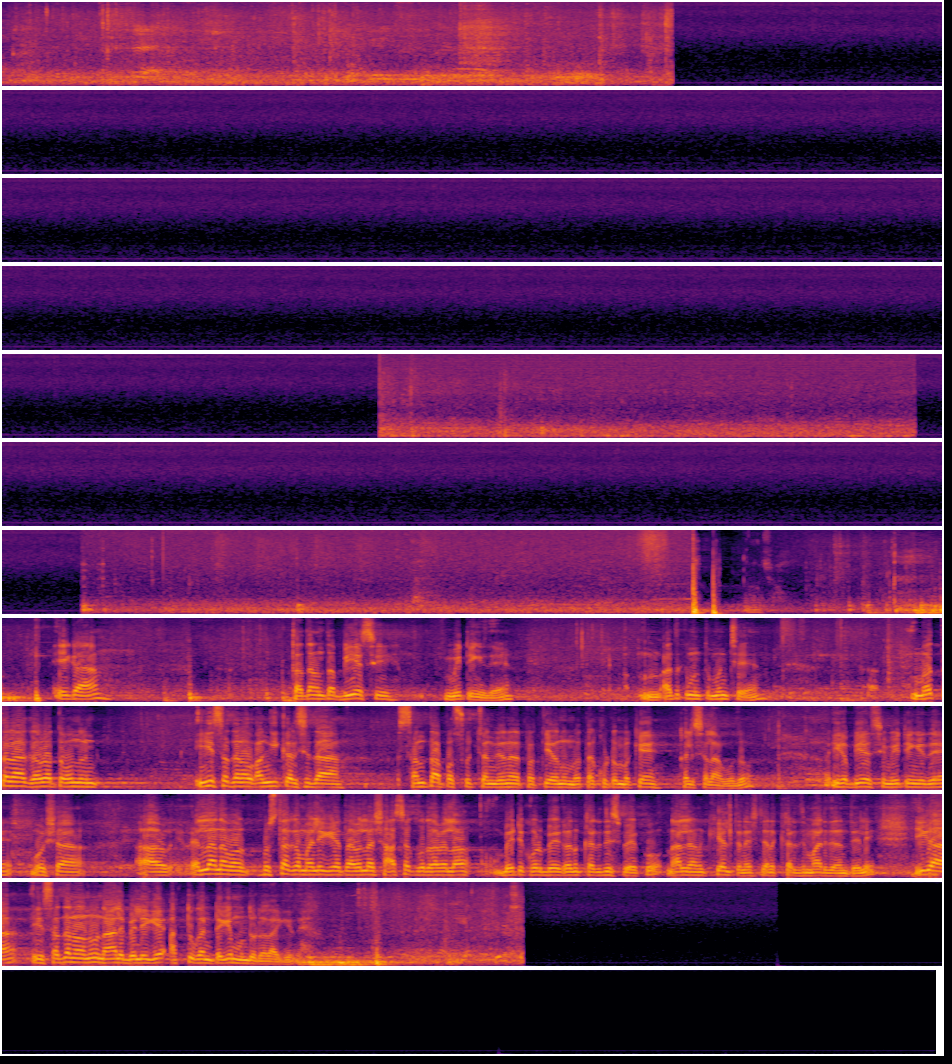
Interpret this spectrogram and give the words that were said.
ಈಗ ತದನಂತರ ಬಿ ಎಸ್ ಸಿ ಮೀಟಿಂಗ್ ಇದೆ. ಅದಕ್ಕೆ ಮುಂಚೆ ಮುಂಚೆ ಮೃತರ ಗೌರವ ಒಂದು ಈ ಸದನ ಅಂಗೀಕರಿಸಿದ ಸಂತಾಪ ಸೂಚನೆಯನ್ನು ಪ್ರತಿಯನ್ನು ಮೃತ ಕುಟುಂಬಕ್ಕೆ ಕಲಿಸಲಾಗುವುದು ಈಗ ಬಿ ಎಸ್ ಸಿ ಮೀಟಿಂಗ್ ಇದೆ. ಬಹುಶಃ ಎಲ್ಲ ನಮ್ಮ ಪುಸ್ತಕ ಮಳಿಗೆ ತಾವೆಲ್ಲ ಶಾಸಕರು ಅವೆಲ್ಲ ಭೇಟಿ ಕೊಡಬೇಕು ಅಂತ ಖರೀದಿಸಬೇಕು. ನಾಳೆ ನಾನು ಕೇಳ್ತೇನೆ, ಎಷ್ಟು ಜನ ಖರೀದಿ ಮಾಡಿದೆ ಅಂತೇಳಿ. ಈಗ ಈ ಸದನವನ್ನು ನಾಳೆ ಬೆಳಿಗ್ಗೆ ಹತ್ತು ಗಂಟೆಗೆ ಮುಂದೂಡಲಾಗಿದೆ.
